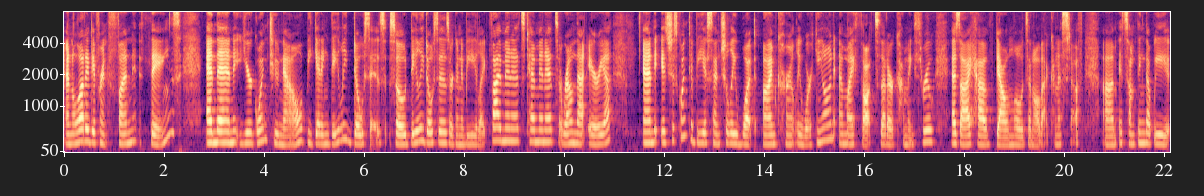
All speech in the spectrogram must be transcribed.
and a lot of different fun things. And then you're going to now be getting daily doses. So, daily doses are going to be like five minutes, 10 minutes around that area and it's just going to be essentially what I'm currently working on and my thoughts that are coming through as I have downloads and all that kind of stuff. Um, it's something that we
